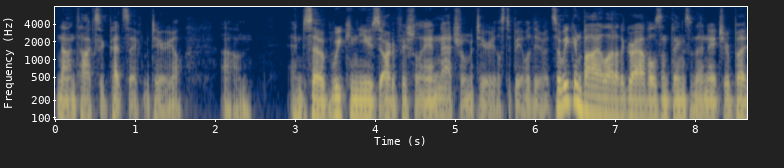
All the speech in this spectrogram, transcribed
non toxic pet safe material. Um, And so we can use artificial and natural materials to be able to do it. So we can buy a lot of the gravels and things of that nature, but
